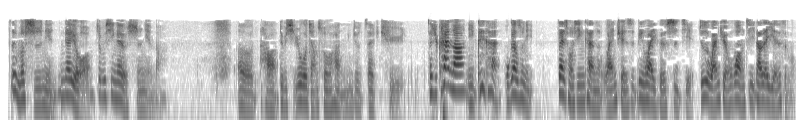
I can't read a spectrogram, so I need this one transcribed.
这有没有十年？应该有哦，这部戏应该有十年吧。呃，好，对不起，如果讲错的话，你们就再去再去看呐、你可以看，我告诉你，再重新看呢，完全是另外一个世界，就是完全忘记他在演什么，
